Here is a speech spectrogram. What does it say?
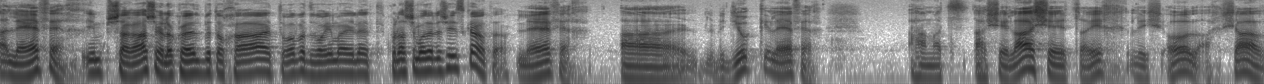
להפך. עם פשרה שלא כוללת בתוכה את רוב הדברים האלה, את כל השמות האלה שהזכרת. להפך. בדיוק להפך. המצ... השאלה שצריך לשאול עכשיו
